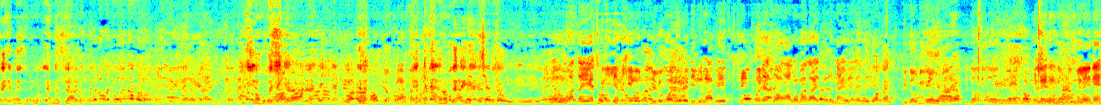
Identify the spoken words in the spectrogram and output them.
ဘက်ကနေဘုကနေစားတယ်ဘလို့အတူတူတော့အဲ့မှာဘုကကြိုက်တယ်အဲ့မှာဘုကကြိုက်တယ်ချက်ထုတ်လေဟုတ်ကတရေထွေလည်းမရှိလို့ဒီလိုကောင်မျိုးတွေဒီလိုလာပေးစီးဖွင့်နေဆိုငါလုံးမသားတွေသူတို့နိုင်တယ်နေသွားကန်လားဒီတော့ဒီတော့ဒီတော့ဒီတော့မလဲနဲ့မလဲနဲ့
